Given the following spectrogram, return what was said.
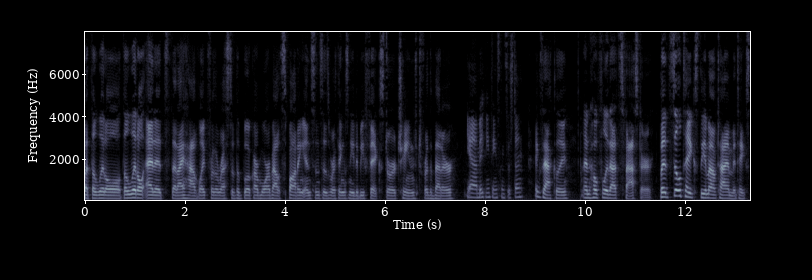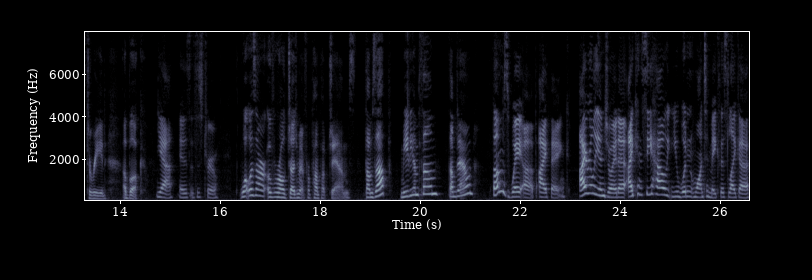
But the little the little edits that I have like for the rest of the book are more about spotting instances where things need to be fixed or changed for the better. Yeah, making things consistent. Exactly. And hopefully that's faster. But it still takes the amount of time it takes to read a book. Yeah, it is, this is true. What was our overall judgment for Pump Up Jams? Thumbs up? Medium thumb? Thumb down? Thumbs way up, I think. I really enjoyed it. I can see how you wouldn't want to make this like a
